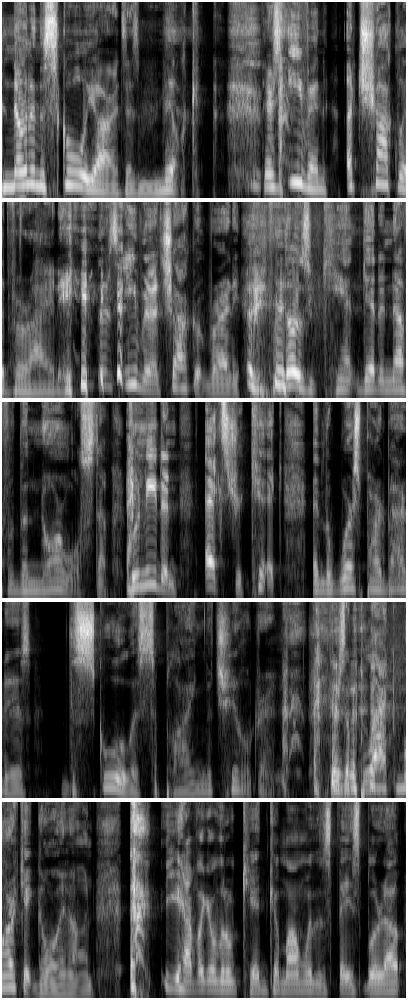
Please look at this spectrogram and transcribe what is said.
known in the schoolyards as milk. There's even a chocolate variety. There's even a chocolate variety for those who can't get enough of the normal stuff, who need an extra kick. And the worst part about it is the school is supplying the children. There's a black market going on. you have like a little kid come on with his face blurred out.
